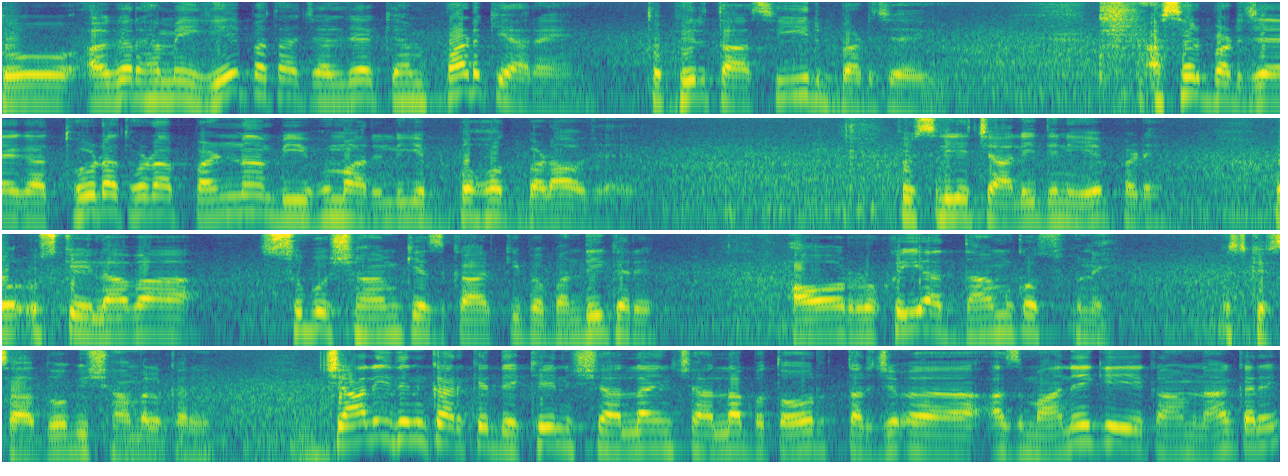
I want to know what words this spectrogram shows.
तो अगर हमें ये पता चल जाए कि हम पढ़ क्या रहे हैं तो फिर तासीर बढ़ जाएगी। असर बढ़ जाएगा थोड़ा थोड़ा पढ़ना भी हमारे लिए बहुत बड़ा हो जाएगा। तो इसलिए चालीस दिन ये पढ़े और उसके अलावा सुबह शाम के अजकार की पाबंदी करें और रुकिया दम को सुने इसके साथ वो भी शामिल करें। चालीस दिन करके देखें इन शाला बतौर तर्ज आजमाने के ये काम ना करें।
